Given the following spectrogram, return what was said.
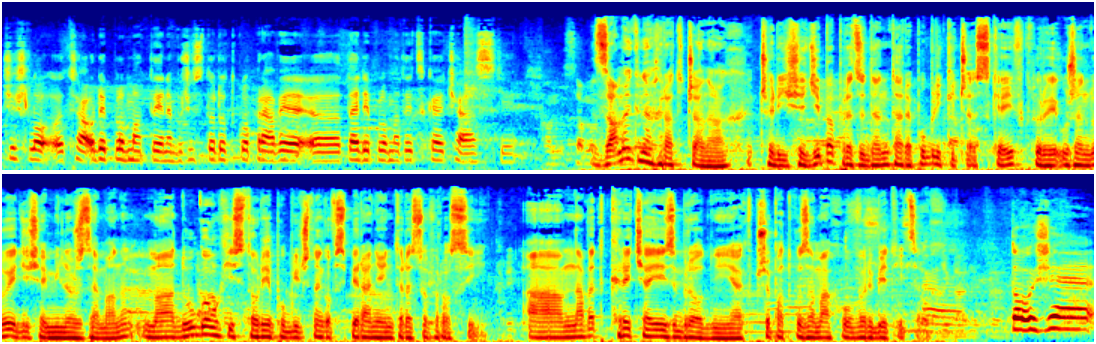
že šlo třeba o diplomaty, nebo že se to dotklo právě té dyplomatycznej części. Zamek na Hradczanach, czyli siedziba prezydenta Republiki Czeskiej, w której urzęduje dzisiaj Miloš Zeman, ma długą historię publicznego wspierania interesów Rosji, a nawet krycia jej zbrodni, jak w przypadku zamachu w Rybieticach. To, že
